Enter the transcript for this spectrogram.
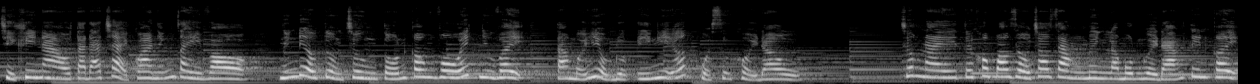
Chỉ khi nào ta đã trải qua những giày vò, những điều tưởng chừng tốn công vô ích như vậy, ta mới hiểu được ý nghĩa của sự khởi đầu. Trước này tôi không bao giờ cho rằng mình là một người đáng tin cậy.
